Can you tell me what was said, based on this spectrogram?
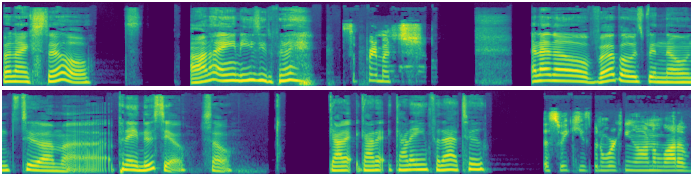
But like still, Ana ain't easy to play. So pretty much. And I know Verbo has been known to um uh, play Lucio, so got it, got it, got to aim for that too. This week he's been working on a lot of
